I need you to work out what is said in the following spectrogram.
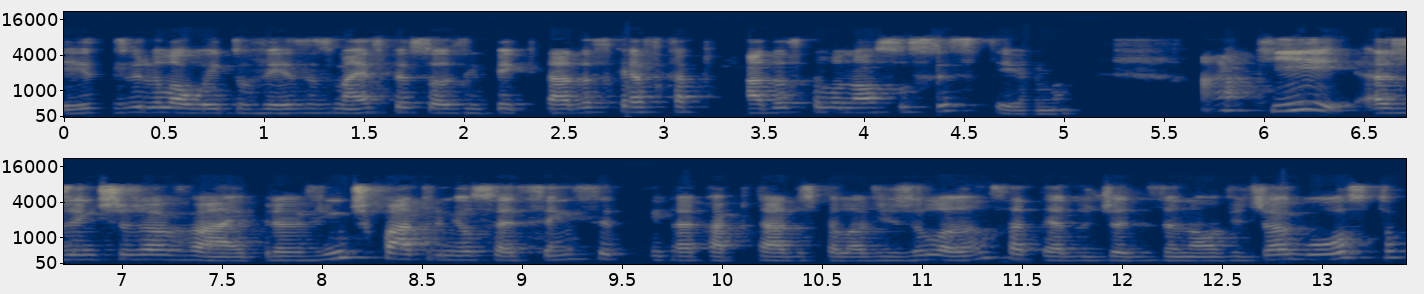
3,8 vezes mais pessoas infectadas que as captadas pelo nosso sistema. Aqui a gente já vai para 24.770 captados pela vigilância até do dia 19 de agosto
